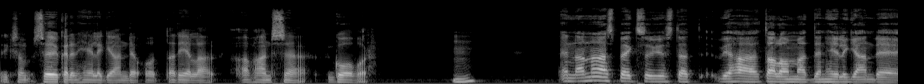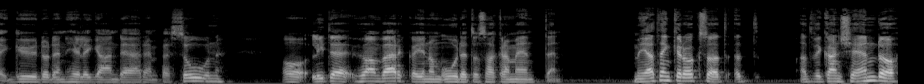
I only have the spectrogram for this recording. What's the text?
liksom söka den helige ande och ta del av, av hans uh, gåvor. Mm. En annan aspekt så just att vi har talat om att den helige ande är Gud och den helige ande är en person. Och lite hur han verkar genom ordet och sakramenten. Men jag tänker också att, att, att vi kanske ändå,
